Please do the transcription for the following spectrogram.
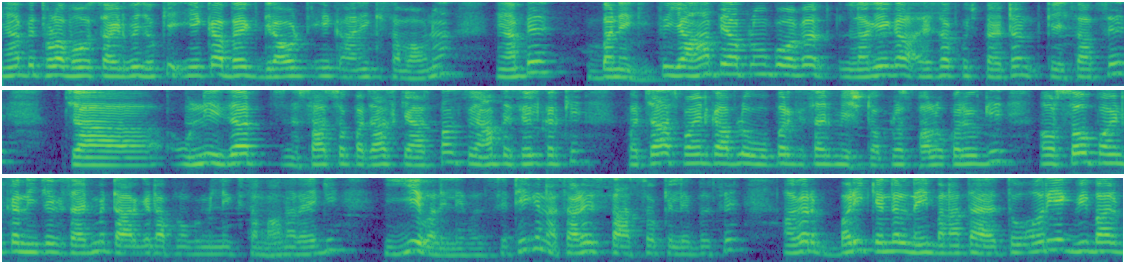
यहाँ पे थोड़ा बहुत साइड में जो कि एक बैग गिरावट एक आने की संभावना यहाँ पे बनेगी। तो यहाँ पे आप लोगों को अगर लगेगा ऐसा कुछ पैटर्न के हिसाब से, चा, उन्नीस हज़ार सात सौ पचास के आसपास तो यहाँ पे सेल करके पचास पॉइंट का आप लोग ऊपर की साइड में स्टॉप लॉस फॉलो करोगे और सौ पॉइंट का नीचे की साइड में टारगेट आप लोगों को मिलने की संभावना रहेगी। ये वाले लेवल से, ठीक है ना? साढ़े सात सौ के लेवल से अगर बड़ी कैंडल नहीं बनाता है तो और एक भी बार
